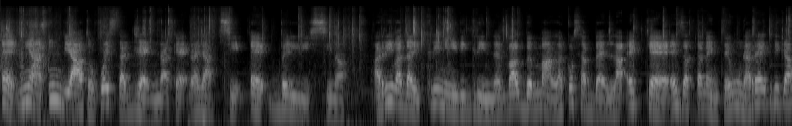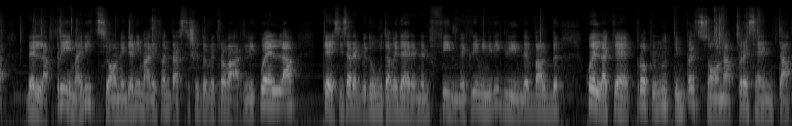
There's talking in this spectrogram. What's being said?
E mi ha inviato questa agenda che ragazzi è bellissima. Arriva dai crimini di Grindelwald, ma la cosa bella è che è esattamente una replica della prima edizione di Animali Fantastici dove trovarli, quella che si sarebbe dovuta vedere nel film crimini di Grindelwald quella che proprio Newt in persona presenta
